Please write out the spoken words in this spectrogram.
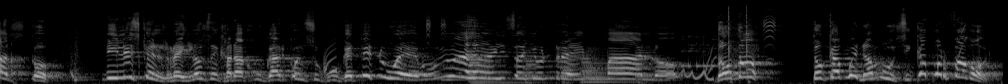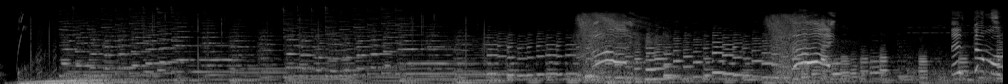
casco. Diles que el rey los dejará jugar con su juguete nuevo. Ay, soy un rey malo. Dodo, toca buena música, por favor. ¡Ay! ¡Estamos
